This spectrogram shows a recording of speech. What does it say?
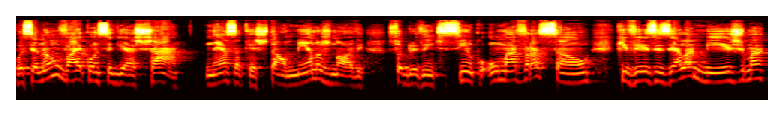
Você não vai conseguir achar nessa questão, menos 9 sobre 25, uma fração que vezes ela mesma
